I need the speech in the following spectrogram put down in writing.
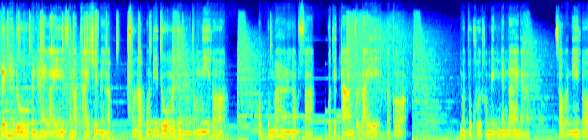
เล่นให้ดูเป็นไฮไลท์สำหรับท้ายคลิปนะครับสำหรับคนที่ดูมาถึงตรงนี้ก็ขอบคุณมากนะครับ ฝากกดติดตามกดไลค์แล้วก็ มาพูดคุยคอมเมนต์กันได้นะครับสำหรับวันนี้ก็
